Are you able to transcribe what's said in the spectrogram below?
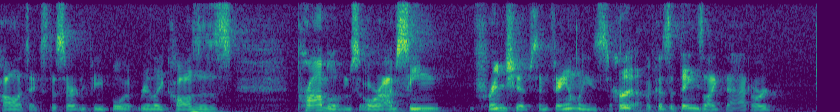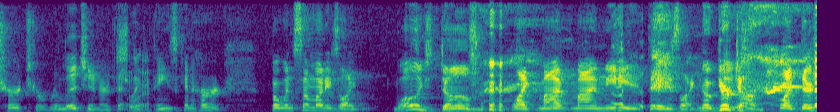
politics to certain people, it really causes problems. Or I've seen friendships and families hurt Yeah. because of things like that, or church or religion, or th- Sure. like things can hurt. But when somebody's like, "WALL-E's dumb," like my my immediate thing is like, "No, you're dumb." Like there's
